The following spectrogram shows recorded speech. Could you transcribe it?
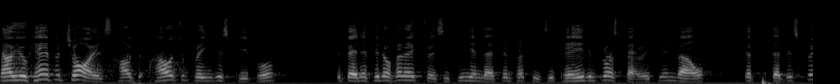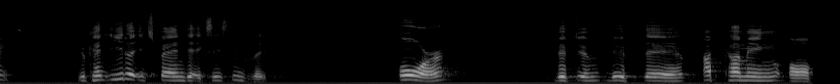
Now you have a choice how to, how to bring these people the benefit of electricity and let them participate in prosperity and wealth that, that this brings. You can either expand the existing grid or with the, with the upcoming of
